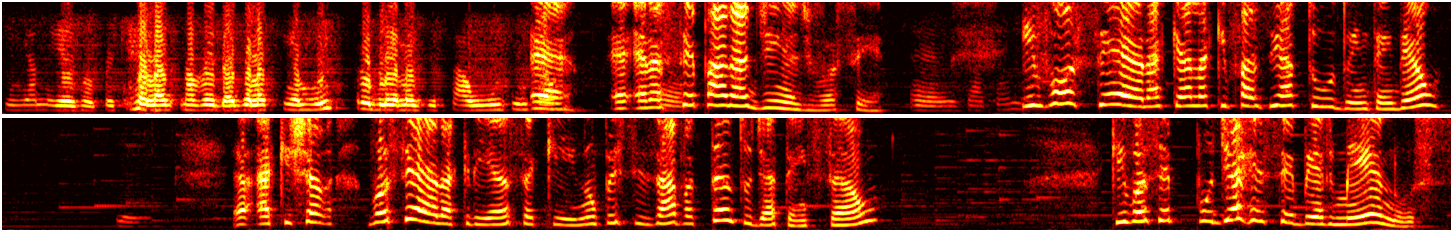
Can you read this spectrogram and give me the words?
Tinha mesmo, porque ela, na verdade, ela tinha muitos problemas de saúde. Então... É, é era é. separadinha de você. É, exatamente. E você era aquela que fazia tudo, entendeu? Sim. A, a que chama... Você era a criança que não precisava tanto de atenção, que você podia receber menos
